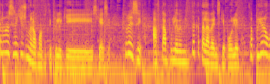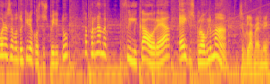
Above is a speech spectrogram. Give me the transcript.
θέλω να συνεχίσουμε να έχουμε αυτή τη φιλική σχέση. Τώρα εσύ, αυτά που λέμε εμείς δεν τα καταλαβαίνεις και πολύ. Θα πηγαίνω εγώ ένα Σαββατοκύριακο στο σπίτι του, θα περνάμε φιλικά ωραία. Έχεις πρόβλημα; Είσαι βλαμμένη.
